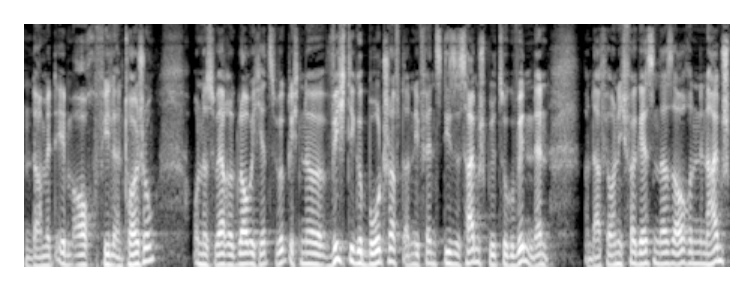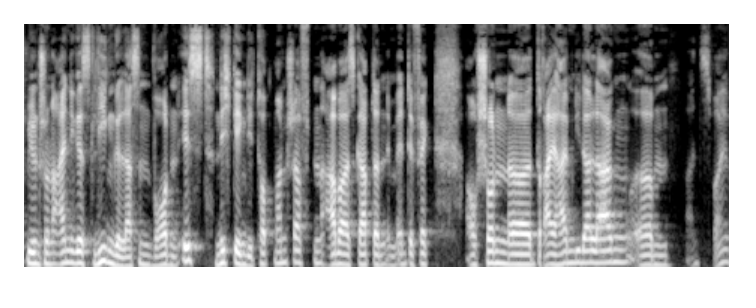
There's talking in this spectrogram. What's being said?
und damit eben auch viel Enttäuschung. Und es wäre, glaube ich, jetzt wirklich eine wichtige Botschaft an die Fans, dieses Heimspiel zu gewinnen. Denn man darf ja auch nicht vergessen, dass auch in den Heimspielen schon einiges liegen gelassen worden ist. Nicht gegen die Top-Mannschaften, aber es gab dann im Endeffekt auch schon äh, drei Heimniederlagen. Ähm, eins, zwei,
